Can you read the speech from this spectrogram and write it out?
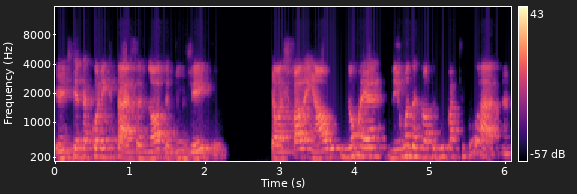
E a gente tenta conectar essas notas de um jeito que elas falem algo que não é nenhuma das notas em particular, né?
